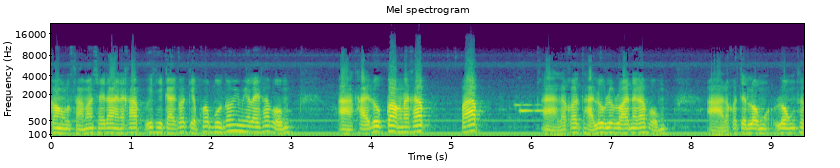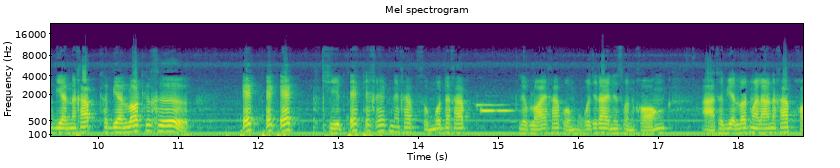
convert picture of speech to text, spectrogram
กล้องเราสามารถใช้ได้นะครับ วิธีการก็เก็บข้อมูลก็ไม่มีอะไรครับผมอ่าถ่ายรูปกล้องนะครับปั๊บอ่าแล้วก็ถ่ายรูปเรียบร้อยนะครับผมอ่าเราก็จะลงลงทะเบียนนะครับ ทะเบียนรถก็คือ x x x ขีด x x x นะครับ สมมุตินะครับ เรียบร้อยครับผมผมก็จะได้ในส่วนของอ่าทะเบียนรถมาแล้วนะครับ ขอ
